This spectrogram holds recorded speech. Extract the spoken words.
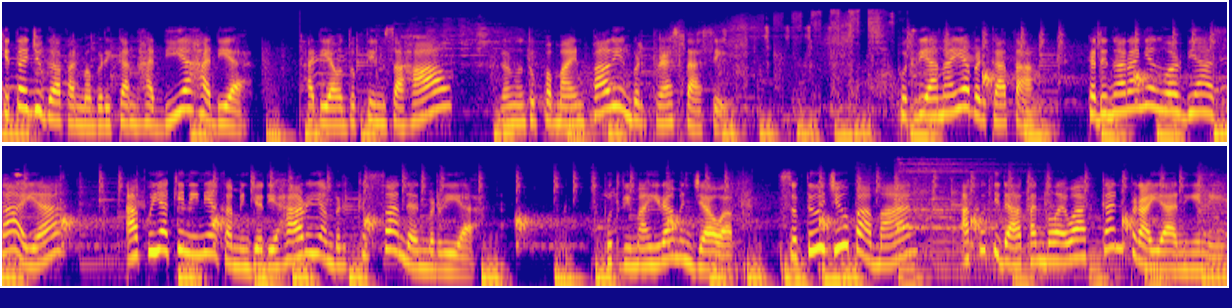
Kita juga akan memberikan hadiah-hadiah. Hadiah untuk tim Sahal dan untuk pemain paling berprestasi. Putri Anaya berkata, kedengarannya luar biasa ya. Aku yakin ini akan menjadi hari yang berkesan dan meriah. Putri Mahira menjawab, Setuju, Paman. Aku tidak akan melewatkan perayaan ini.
